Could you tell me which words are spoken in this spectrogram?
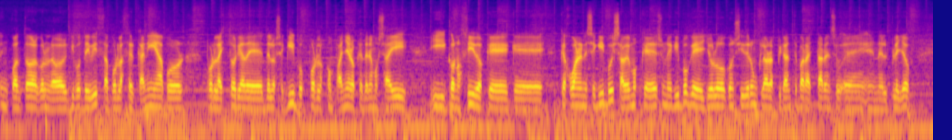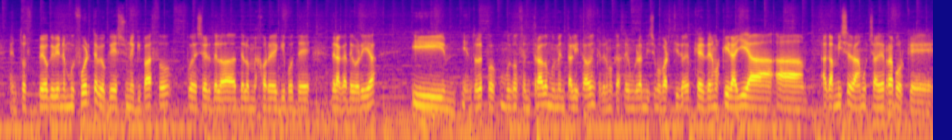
en cuanto a con los equipos de Ibiza, por la cercanía, por, por la historia de, los equipos, por los compañeros que tenemos ahí y conocidos que, que, juegan en ese equipo y sabemos que es un equipo que yo lo considero un claro aspirante para estar en, el playoff. Entonces veo que viene muy fuerte, veo que es un equipazo, puede ser de, de los mejores equipos de, de la categoría y, entonces pues muy concentrado, muy mentalizado en que tenemos que hacer un grandísimo partido, que tenemos que ir allí a, a, a Camises a mucha guerra porque,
